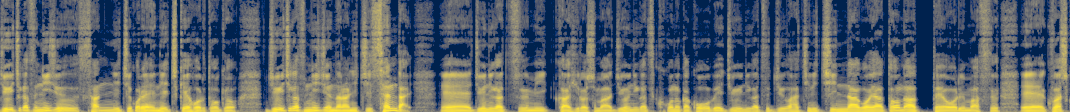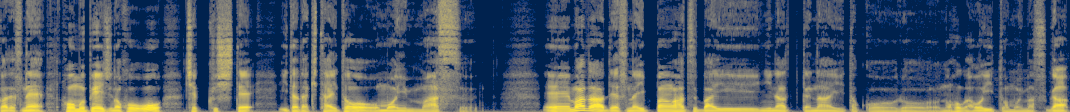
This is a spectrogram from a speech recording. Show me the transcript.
11月23日、これ NHK ホール東京。11月27日、仙台。えー、12月3日、広島。12月9日、神戸。12月18日、名古屋となっております。えー、詳しくはですね、ホームページの方をチェックしていただきたいと思います。えー、まだですね、一般発売になってないところの方が多いと思いますが、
